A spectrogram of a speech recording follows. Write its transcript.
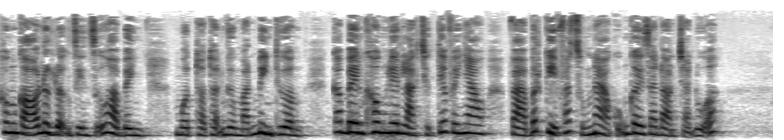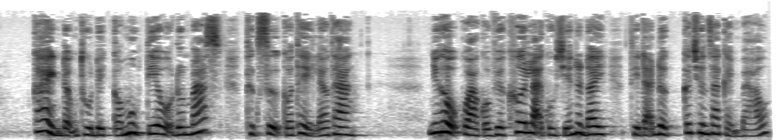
Không có lực lượng gìn giữ hòa bình, một thỏa thuận ngừng bắn bình thường, các bên không liên lạc trực tiếp với nhau và bất kỳ phát súng nào cũng gây ra đòn trả đũa. Các hành động thù địch có mục tiêu ở Donbass thực sự có thể leo thang. Nhưng hậu quả của việc khơi lại cuộc chiến ở đây thì đã được các chuyên gia cảnh báo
